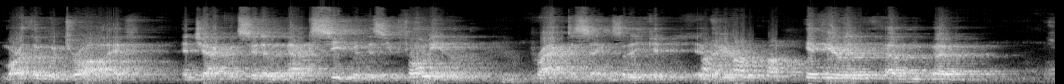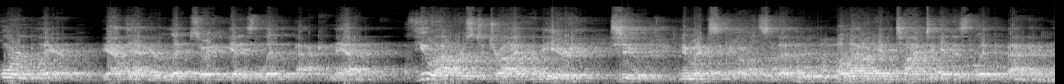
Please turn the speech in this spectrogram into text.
Martha would drive, and Jack would sit in the back seat with his euphonium, practicing so that he could, if you're, if you're a, a, a horn player, you have to have your lip, so he could get his lip back. And they had a few hours to drive from here to New Mexico, so that allowed him time to get his lip back,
